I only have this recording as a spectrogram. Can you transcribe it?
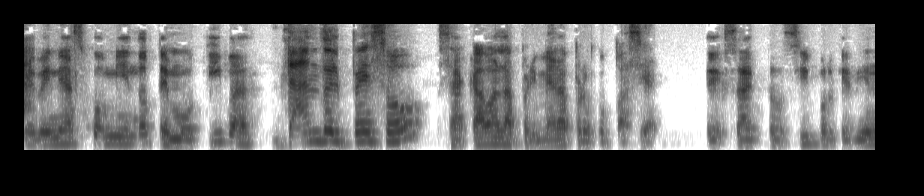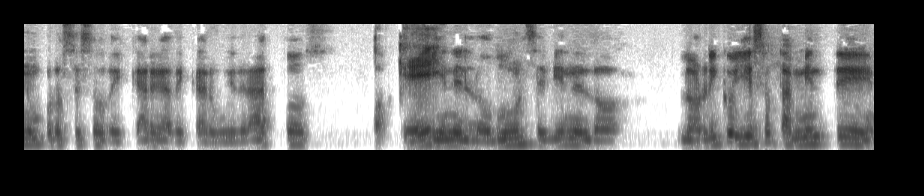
que venías comiendo, te motiva. Dando el peso, se acaba la primera preocupación. Exacto, sí, porque viene un proceso de carga de carbohidratos, ¿Ok? viene lo dulce, viene lo, lo rico y eso también te,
